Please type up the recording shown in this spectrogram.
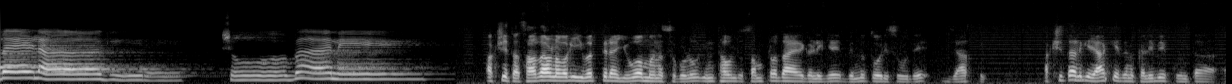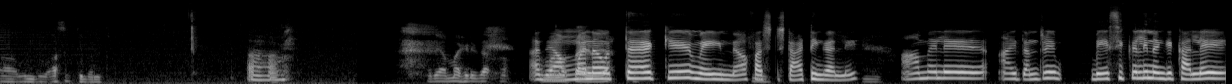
ಬೆಳಗಿರೆ ಶೋಭನೆ. ಅಕ್ಷಿತ ಸಾಧಾರಣವಾಗಿ ಇವತ್ತಿನ ಯುವ ಮನಸ್ಸುಗಳು ಇಂಥ ಒಂದು ಸಂಪ್ರದಾಯಗಳಿಗೆ ಬೆನ್ನು ತೋರಿಸುವುದೇ ಜಾಸ್ತಿ. ಅಕ್ಷಿತಾಳಿಗೆ ಯಾಕೆ ಇದನ್ನು ಕಲಿಬೇಕು ಅಂತ ಆ, ಒಂದು ಆಸಕ್ತಿ ಬಂತು? ಆ, ಅದೇ ಅಮ್ಮ ಹೇಳಿದ ಅದೇ ಅಮ್ಮನ? ಒತ್ತಾಯಕ್ಕೆ ಮೇನ್ ಫಸ್ಟ್ ಸ್ಟಾರ್ಟಿಂಗ್ ಅಲ್ಲಿ. ಹ್ಮ್. ಆಮೇಲೆ ಆಯ್ತು ಅಂದ್ರೆ ಬೇಸಿಕಲಿ ನಂಗೆ ಕಲೆ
